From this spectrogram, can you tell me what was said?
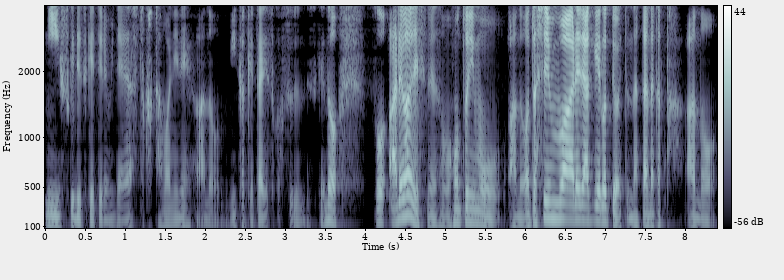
に作りつけてるみたいなやつとかたまにね、あの、見かけたりとかするんですけど、そう、あれはですね、その本当にもう、あの、私もあれだけろって言われてなかなか、あの、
